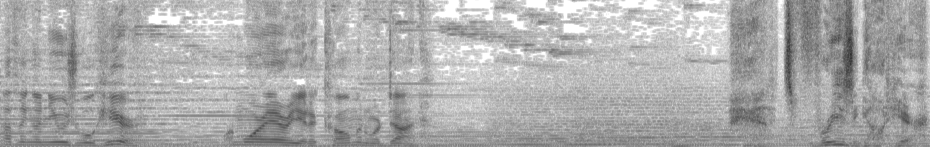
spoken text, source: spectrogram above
Nothing unusual here. One more area to comb and we're done. It's freezing out here.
